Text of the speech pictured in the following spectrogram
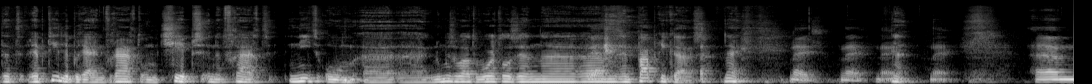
dat reptiele brein vraagt om chips en het vraagt niet om, eh, eh, ik noem eens wat, wortels en, eh, ehm, en paprika's. Nee. Nee, nee, nee, Ja. nee. Ehm,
